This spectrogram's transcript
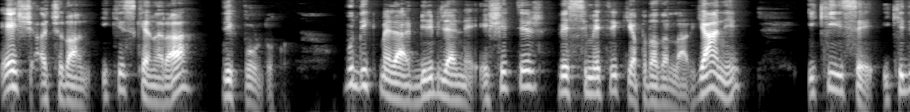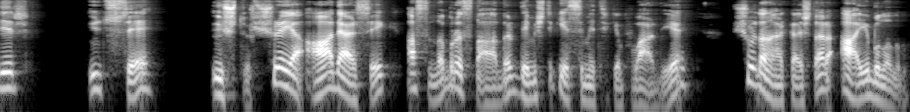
eş açıdan ikizkenara dik vurduk. Bu dikmeler birbirlerine eşittir ve simetrik yapıdadırlar. Yani 2 ise 2'dir, 3 ise 3'tür. Şuraya A dersek aslında burası da A'dır demiştik ya simetrik yapı var diye. Şuradan arkadaşlar A'yı bulalım.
